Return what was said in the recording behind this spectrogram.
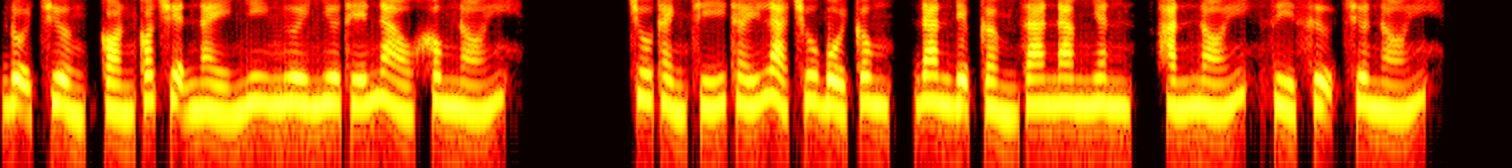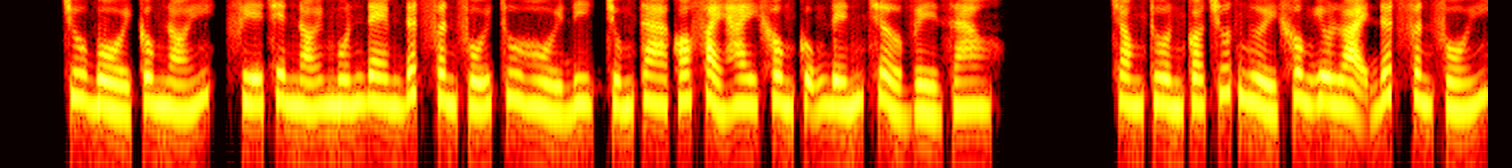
đội trưởng, còn có chuyện này nhi ngươi như thế nào không nói. Chu Thành Chí thấy là Chu Bồi Công, đan điệp cầm ra nam nhân, hắn nói, gì sự chưa nói. Chu Bồi Công nói, phía trên nói muốn đem đất phân phối thu hồi đi, chúng ta có phải hay không cũng đến trở về giao. Trong thôn có chút người không yêu loại đất phân phối.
